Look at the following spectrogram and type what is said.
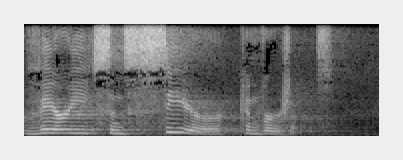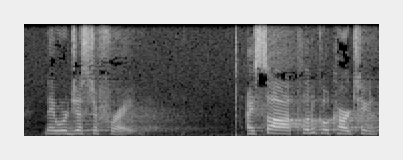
very sincere conversions, they were just afraid. I saw a political cartoon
